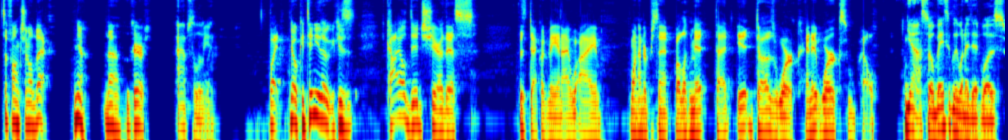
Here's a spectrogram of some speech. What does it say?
it's a functional deck. Yeah. No, who cares? Absolutely. I mean, but no, continue though because Kyle did share this this deck with me, and I I 100% will admit that it does work and it works well. Yeah. So basically, what I did was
